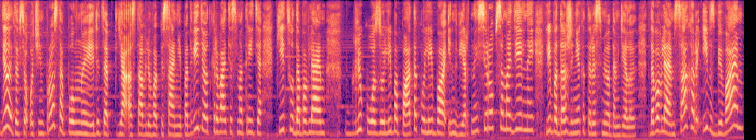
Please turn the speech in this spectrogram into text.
Делается все очень просто, полный рецепт я оставлю в описании под видео, открывайте, смотрите. К добавляем глюкозу, либо патоку, либо инвертный сироп самодельный, либо даже некоторые с медом делают. Добавляем сахар и взбиваем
